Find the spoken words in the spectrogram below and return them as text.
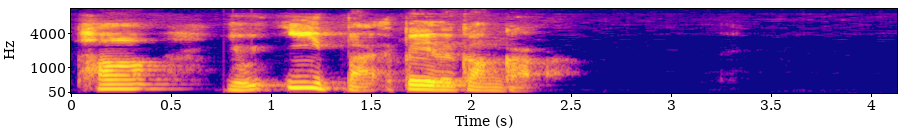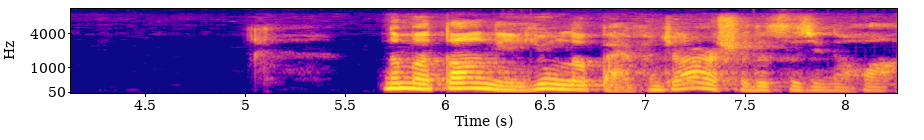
它有一百倍的杠杆。那么，当你用了百分之二十的资金的话，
